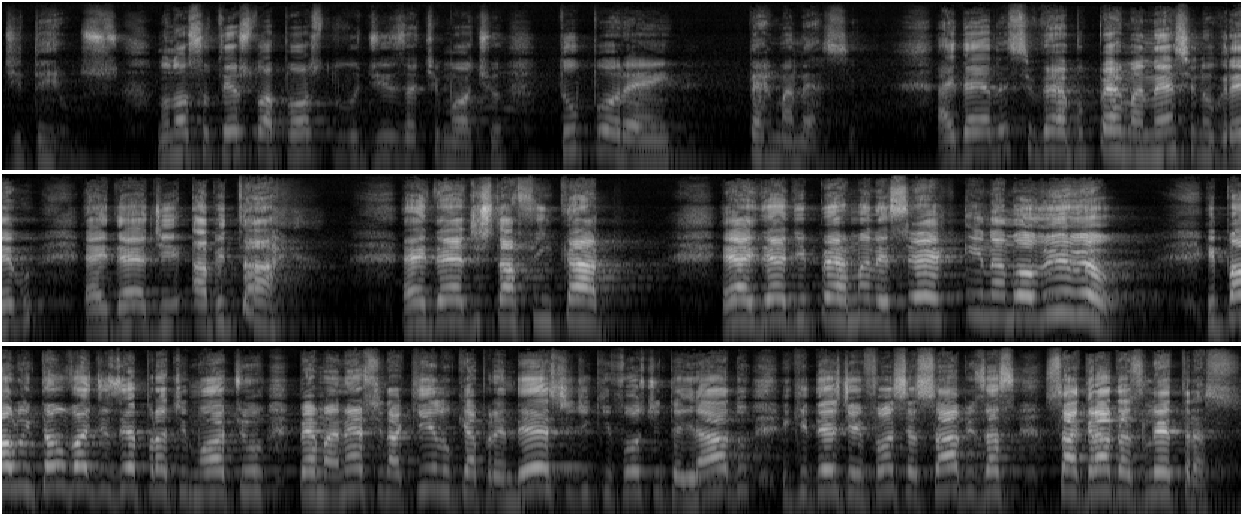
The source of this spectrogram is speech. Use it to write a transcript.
de Deus. No nosso texto, o apóstolo diz a Timóteo: Tu, porém, permanece. A ideia desse verbo permanece no grego é a ideia de habitar, é a ideia de estar fincado, é a ideia de permanecer inamovível. E Paulo então vai dizer para Timóteo: permanece naquilo que aprendeste, de que foste inteirado e que desde a infância sabes as sagradas letras.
